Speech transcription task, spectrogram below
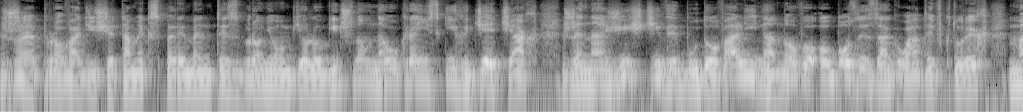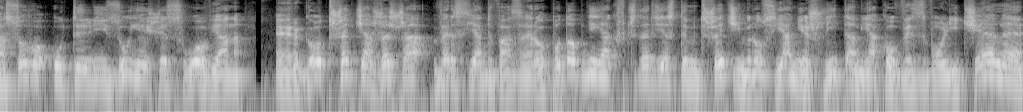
że prowadzi się tam eksperymenty z bronią biologiczną na ukraińskich że naziści wybudowali na nowo obozy zagłady, w których masowo utylizuje się Słowian. Ergo trzecia Rzesza wersja 2.0. Podobnie jak w 43 Rosjanie szli tam jako wyzwoliciele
